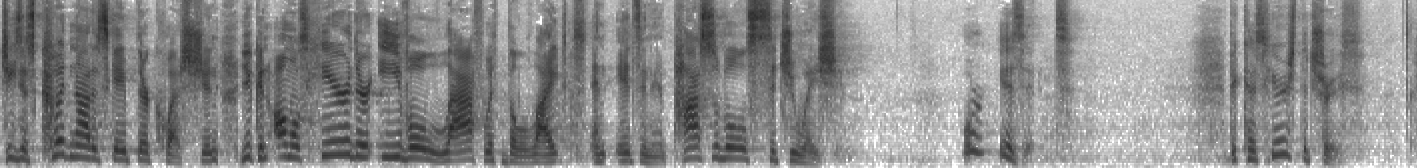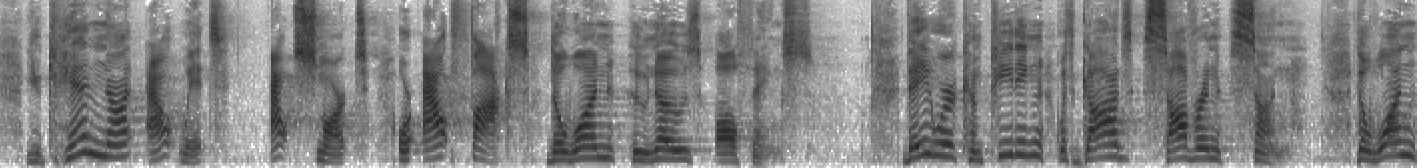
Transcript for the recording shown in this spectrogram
Jesus could not escape their question. You can almost hear their evil laugh with delight, and it's an impossible situation. Or is it? Because here's the truth you cannot outwit, outsmart, or outfox the one who knows all things. They were competing with God's sovereign Son, the one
